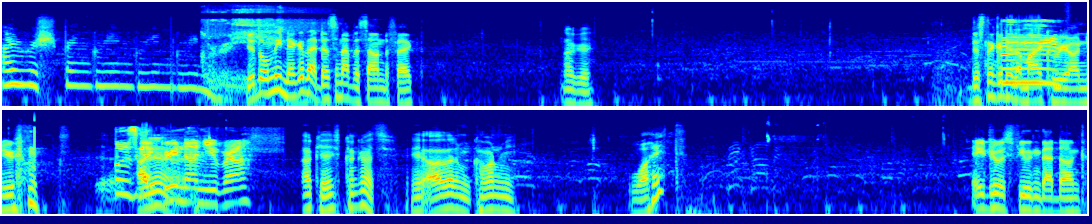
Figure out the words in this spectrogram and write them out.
Irish spring green green green. green. You're the only nigga that doesn't have a sound effect. Okay. This nigga did a my career hmm. on you. Who's got green on you, bro? Okay, congrats. Yeah, I'll let him come on me. what? Adrian was feeling that dunk.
